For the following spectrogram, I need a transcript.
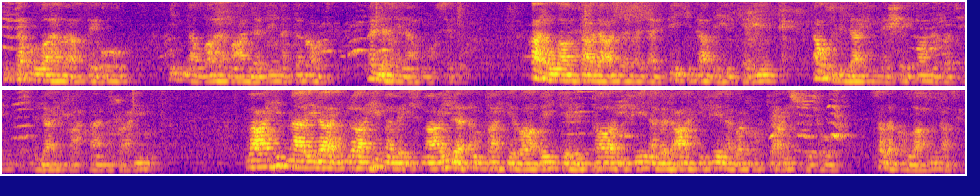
Feya ibadallah. İttakullaha ve ati'u. İnnallâhe ma'allezîne tekav. Vellezîne hum muhsinun. قال الله تعالى عز وجل في كتابه الكريم أعوذ بالله من الشيطان الرجيم بسم الله الرحمن الرحيم وعهدنا إلى إبراهيم وإسماعيل أن طهر بيتي للطائفين والعاكفين والركع السجود صدق الله العظيم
